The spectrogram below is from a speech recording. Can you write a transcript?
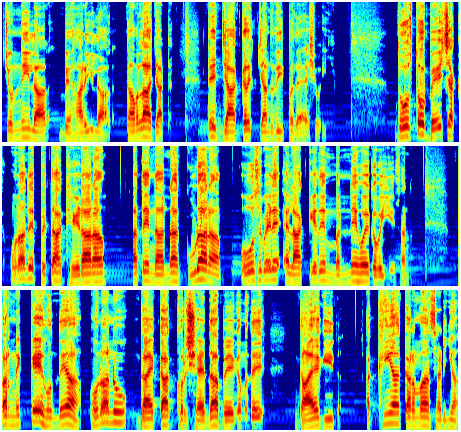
ਚੁੰਨੀ ਲਾਲ, ਬਿਹਾਰੀ ਲਾਲ, ਕਮਲਾ ਜੱਟ ਤੇ ਜਾਗਰ ਚੰਦ ਦੀ ਪਦੈਸ਼ ਹੋਈ। ਦੋਸਤੋ, ਬੇਸ਼ੱਕ ਉਹਨਾਂ ਦੇ ਪਿਤਾ ਖੇੜਾ ਰਾਮ ਅਤੇ ਨਾਨਾ ਗੂੜਾ ਰਾਮ ਉਸ ਵੇਲੇ ਇਲਾਕੇ ਦੇ ਮੰਨੇ ਹੋਏ ਗਵਈਏ ਸਨ। ਪਰ ਨਿੱਕੇ ਹੁੰਦਿਆਂ ਉਹਨਾਂ ਨੂੰ ਗਾਇਕਾ ਖੁਰਸ਼ੈਦਾ ਬੇਗਮ ਦੇ ਗਾਏ ਗੀਤ ਅੱਖੀਆਂ ਕਰਮਾਂ ਸੜੀਆਂ,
